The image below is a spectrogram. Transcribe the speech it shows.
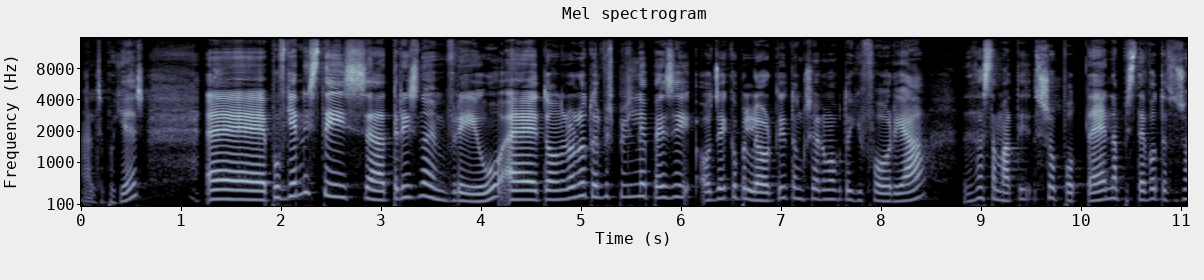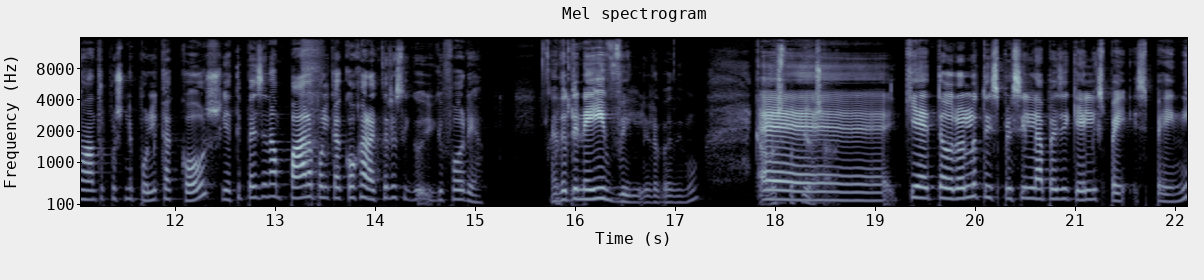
άλλες εποχές, ε, που βγαίνει στις α, 3 Νοεμβρίου. Ε, τον ρόλο του Elvis Presley παίζει ο Jacob Elordi, τον ξέρουμε από το Euphoria. Δεν θα σταματήσω ποτέ να πιστεύω ότι αυτός ο άνθρωπος είναι πολύ κακός, γιατί παίζει ένα πάρα πολύ κακό χαρακτήρα στην Euphoria. Δηλαδή ότι Οκ. είναι evil, ρε παιδί μου. Καλός ηθοποιός, Ε, και το ρόλο της Priscilla παίζει και η Cailee Spaeny,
